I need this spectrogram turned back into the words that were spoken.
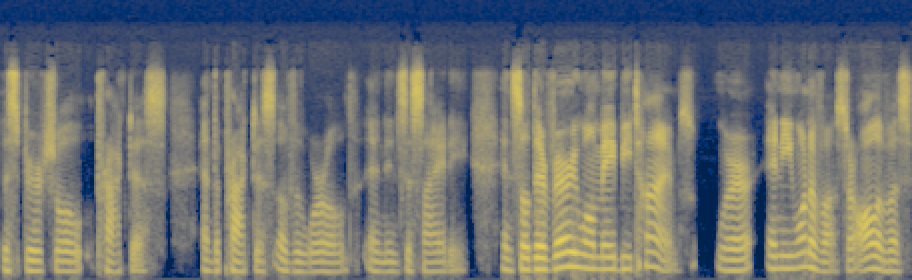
the spiritual practice and the practice of the world and in society. And so there very well may be times where any one of us or all of us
